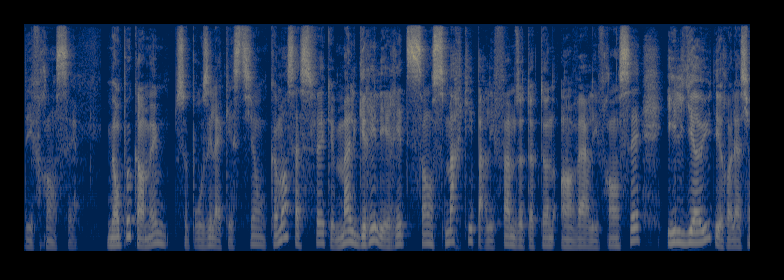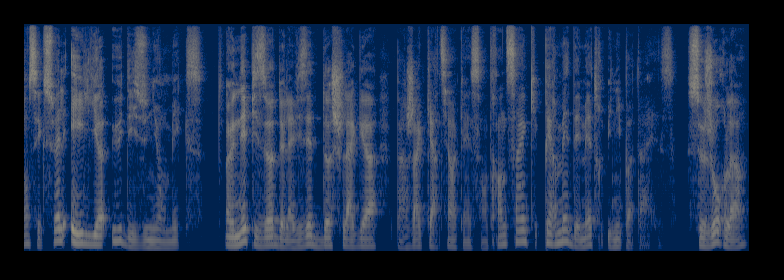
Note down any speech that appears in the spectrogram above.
des Français. Mais on peut quand même se poser la question, comment ça se fait que malgré les réticences marquées par les femmes autochtones envers les Français, il y a eu des relations sexuelles et il y a eu des unions mixtes? Un épisode de la visite d'Hochelaga par Jacques Cartier en 1535 permet d'émettre une hypothèse. Ce jour-là,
